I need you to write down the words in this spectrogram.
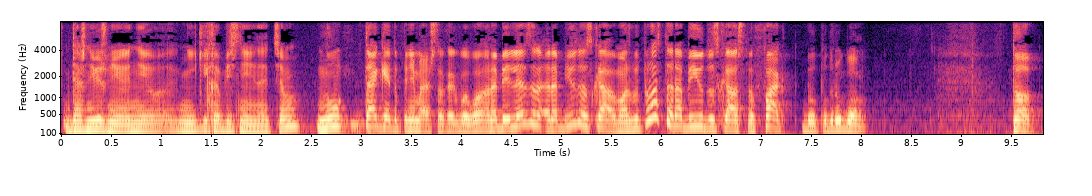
Даже не вижу ни, ни, никаких объяснений на эту тему. Ну, так я это понимаю, что как бы Раби, Лезер, Раби Юда сказал, может быть, просто Раби Юда сказал, что факт был по-другому. То.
